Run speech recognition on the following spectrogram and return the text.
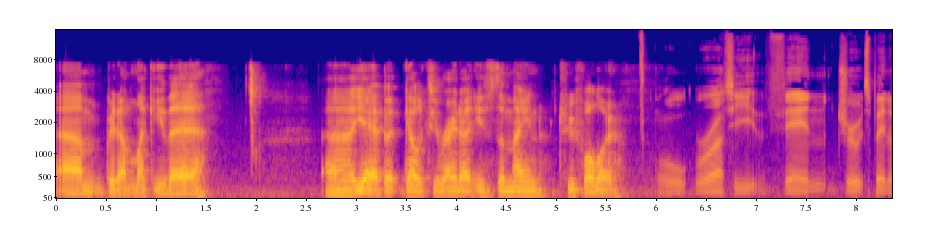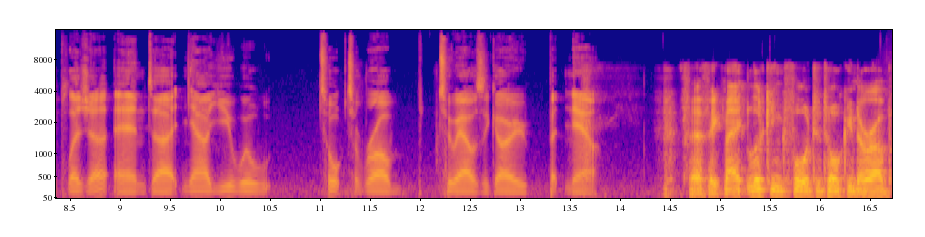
Um, a bit unlucky there. Uh, yeah, but Galaxy Raider is the main to follow. All righty then, Drew. It's been a pleasure, and uh, now you will talk to Rob two hours ago, but now. Perfect, mate. Looking forward to talking to Rob.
